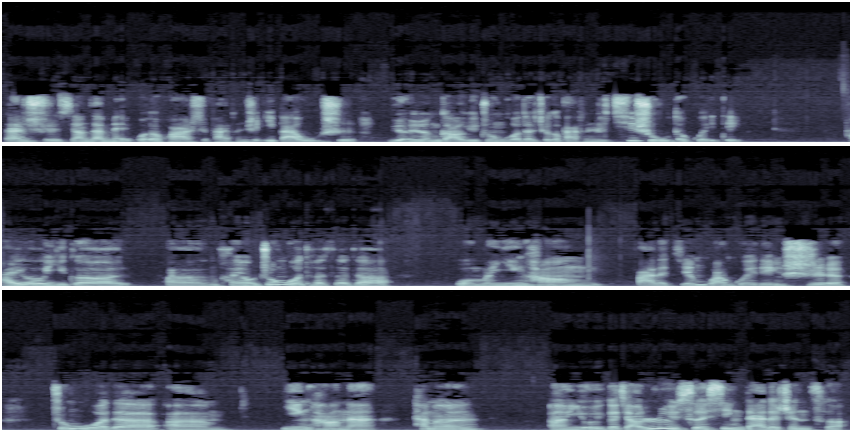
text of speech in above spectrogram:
但是像在美国的话是百分之一百五十，远远高于中国的这个百分之七十五的规定。还有一个嗯很有中国特色的，我们银行法的监管规定是，中国的嗯银行呢，他们嗯有一个叫绿色信贷的政策，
